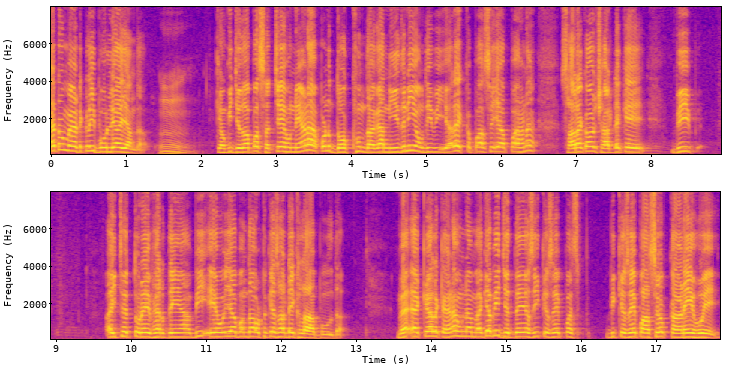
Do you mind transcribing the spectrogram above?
ਆਟੋਮੈਟਿਕਲੀ ਬੋਲਿਆ ਜਾਂਦਾ। ਹੂੰ। ਕਿਉਂਕਿ ਜਦੋਂ ਆਪਾਂ ਸੱਚੇ ਹੁੰਨੇ ਆ ਨਾ ਆਪਾਂ ਨੂੰ ਦੁੱਖ ਹੁੰਦਾਗਾ ਨੀਂਦ ਨਹੀਂ ਆਉਂਦੀ ਵੀ ਯਾਰ ਇੱਕ ਪਾਸੇ ਆਪਾਂ ਹਨਾ ਸਾਰਾ ਕੁਝ ਛੱਡ ਕੇ ਵੀ ਇੱਥੇ ਤੁਰੇ ਫਿਰਦੇ ਆ ਵੀ ਇਹੋ ਜਿਹਾ ਬੰਦਾ ਉੱਠ ਕੇ ਸਾਡੇ ਖਿਲਾਫ ਬੋਲਦਾ। ਮੈਂ ਇੱਕ ਗੱਲ ਕਹਿਣਾ ਹੁੰਦਾ ਮੈਂ ਕਿਹਾ ਵੀ ਜਿੱਦੇ ਅਸੀਂ ਕਿਸੇ ਪਾਸ- ਵੀ ਕਿਸੇ ਪਾਸਿਓ ਕਾਣੇ ਹੋਏ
